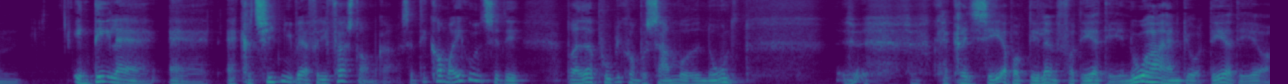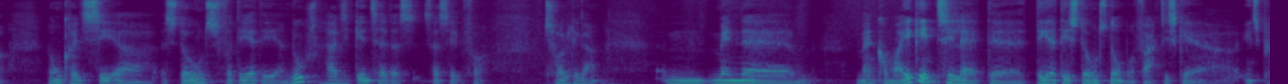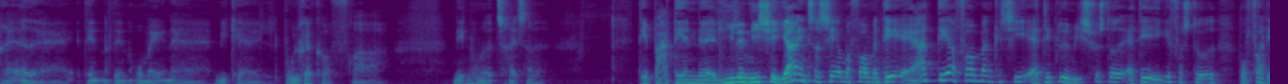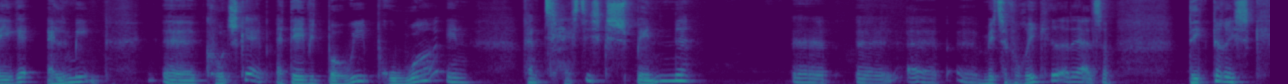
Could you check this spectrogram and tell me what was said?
en del af, af, af kritikken, i hvert fald i første omgang. Så det kommer ikke ud til det bredere publikum på samme måde. Nogen øh, kan kritisere Bob Dylan for det og det. Nu har han gjort det og det, og nogen kritiserer Stones for det og det, og nu har de gentaget sig selv for 12. gang. Mm, men øh, man kommer ikke ind til, at øh, det og det Stones-nummer faktisk er inspireret af den og den roman af Mikhail Bulgakov fra 1960'erne. Det er bare den øh, lille niche, jeg interesserer mig for, men det er derfor, man kan sige, at det er blevet misforstået, er det ikke forstået, hvorfor er det ikke almen øh, kundskab, at David Bowie bruger en fantastisk spændende øh, øh, øh, øh metaforik, hedder det altså, digterisk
